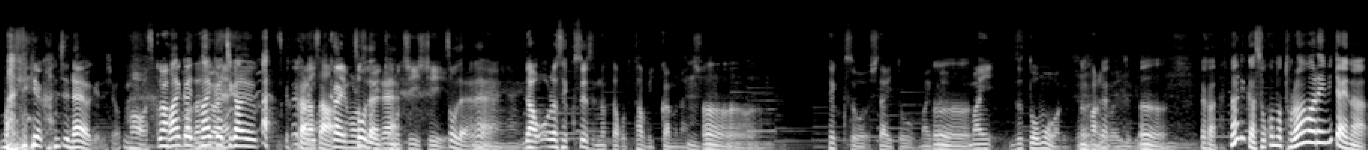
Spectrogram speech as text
マンネリは感じてないわけでしょ？まあ少な毎回毎回違うからさ。一回ものすごい気持そうだよね。ちいいし。そうだよね。だから俺はセックスレスになったこと多分一回もないし、うんうんうん。うん。セックスをしたいと毎回、毎ずっと思うわけですよ。ね、うん。彼女がいる時は、うん。だから何かそこのとらわれみたいな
